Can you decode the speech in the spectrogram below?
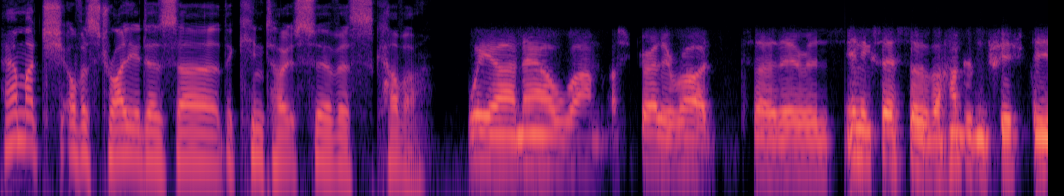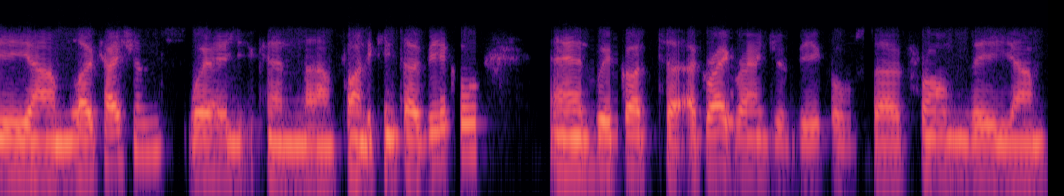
How much of Australia does uh, the Kinto service cover? We are now um, Australia wide. So there is in excess of 150 um, locations where you can um, find a Kinto vehicle, and we've got uh, a great range of vehicles. So from the um,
